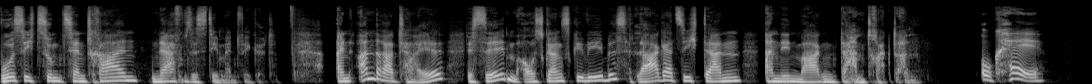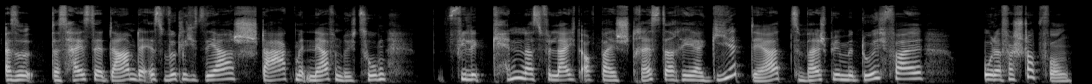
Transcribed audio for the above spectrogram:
wo es sich zum zentralen Nervensystem entwickelt. Ein anderer Teil desselben Ausgangsgewebes lagert sich dann an den Magen-Darm-Trakt an. Okay, also das heißt, der Darm, der ist wirklich sehr stark mit Nerven durchzogen. Viele kennen das vielleicht auch bei Stress, da reagiert der zum Beispiel mit Durchfall oder Verstopfung.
